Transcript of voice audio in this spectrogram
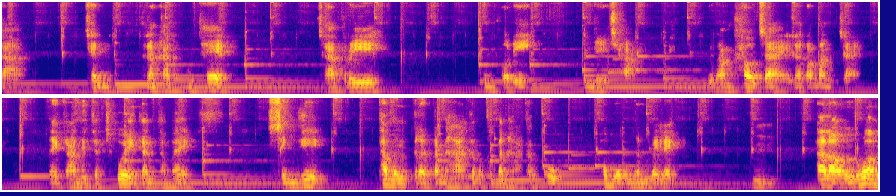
จากเช่นธนาคารกรุงเทพชาตรี คุณโพนี่คุณเดชามีความเข้าใจและก็มั่นใจ ในการที่จะช่วยกันทำให้สิ่งที่ ถ้ามันเกิดปัญหาก็มันก็ปัญหาทั้งคู่เพราะวงเงินไม่เล็กอืมถ้าเราร่วม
